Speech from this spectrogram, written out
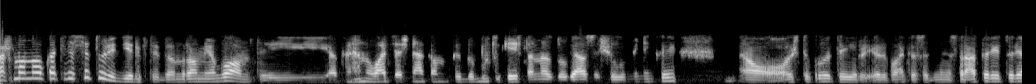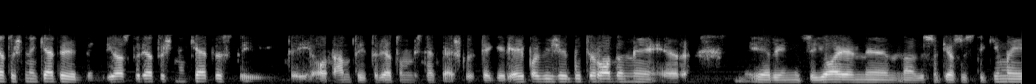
Aš manau, kad visi turi dirbti bendrom jėgom, tai apie renovaciją aš nekam, kaip būtų keista, mes daugiausia šilumininkai, o iš tikrųjų tai ir, ir patys administratoriai turėtų šnekėti, bendrijos turėtų šnekėtis, tai, tai, o tam tai turėtum vis tiek, aišku, tie gerieji pavyzdžiai būti rodomi ir, ir inicijuojami na, visokie sustikimai,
